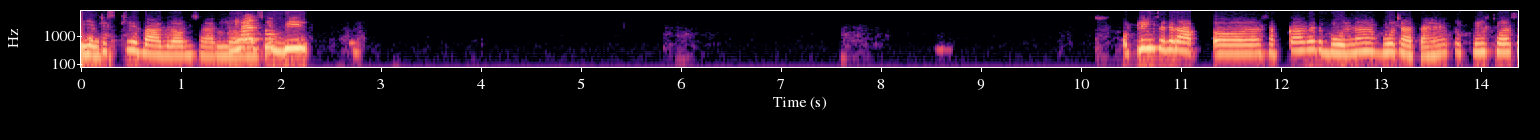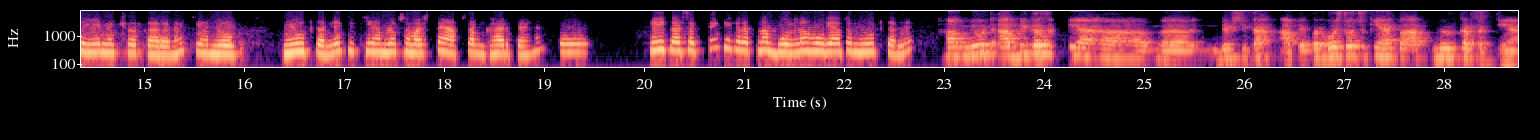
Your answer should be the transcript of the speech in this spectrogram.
ये किसके बैकग्राउंड से आ रही है? तो भी और प्लीज़ अगर आप सबका अगर बोलना हो जाता है तो प्लीज़ थोड़ा सा ये मेक श्योर कर रहे हैं कि हम लोग म्यूट कर ले क्योंकि हम लोग समझते हैं आप सब घर पे हैं तो यही कर सकते हैं कि अगर अपना बोलना हो गया तो म्यूट कर ले। हाँ म्यूट आप भी कर सकती हैं दीपशिका आप एक बार होस्ट हो चुकी हैं तो आप म्यूट कर सकती हैं।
